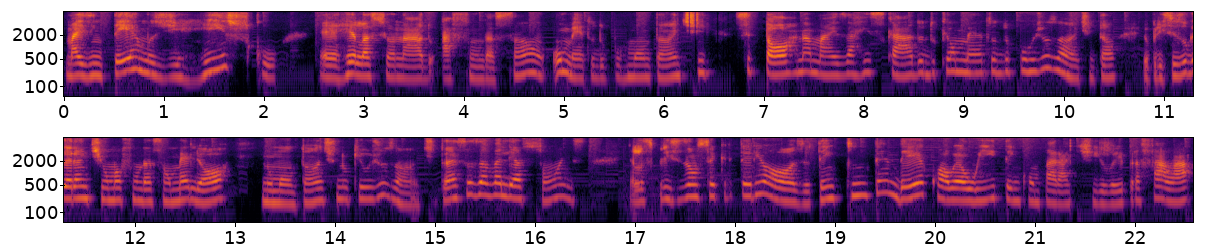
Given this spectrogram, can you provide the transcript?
Mas em termos de risco é, relacionado à fundação, o método por montante se torna mais arriscado do que o método por jusante. Então, eu preciso garantir uma fundação melhor no montante do que o jusante. Então, essas avaliações elas precisam ser criteriosas. Eu tenho que entender qual é o item comparativo aí para falar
